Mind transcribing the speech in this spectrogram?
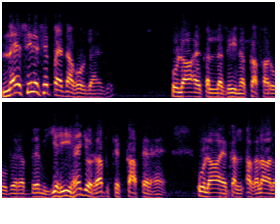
نئے سرے سے پیدا ہو جائیں گے۔ الا الزین کفر رب یہی ہیں جو رب کے کافر ہیں۔ الا اغلال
